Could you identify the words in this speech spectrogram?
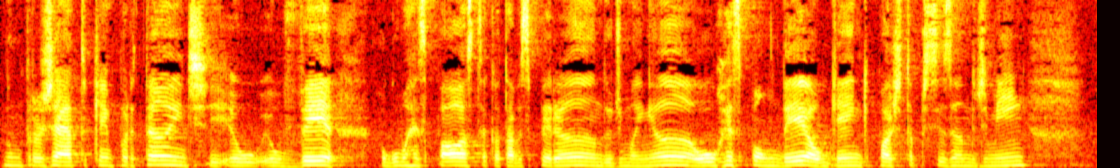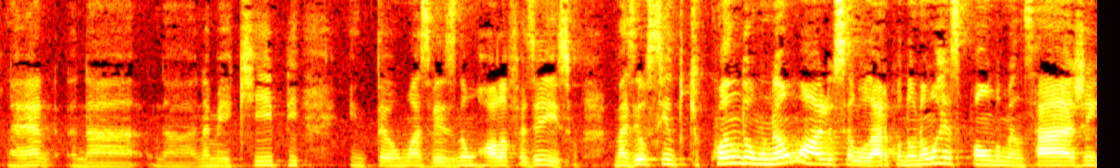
num projeto que é importante, eu, eu ver alguma resposta que eu estava esperando de manhã, ou responder alguém que pode estar precisando de mim né, na, na, na, minha equipe, então às vezes não rola fazer isso. Mas eu sinto que quando eu não olho o celular, quando eu não respondo mensagem,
